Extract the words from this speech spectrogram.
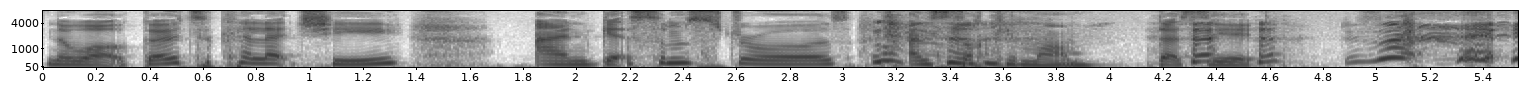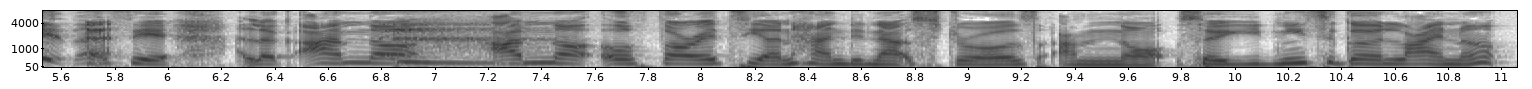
you know what? Go to kalechi and get some straws and suck him on. That's it. That's it. Look i'm not i'm not authority on handing out straws. I'm not. So you need to go line up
